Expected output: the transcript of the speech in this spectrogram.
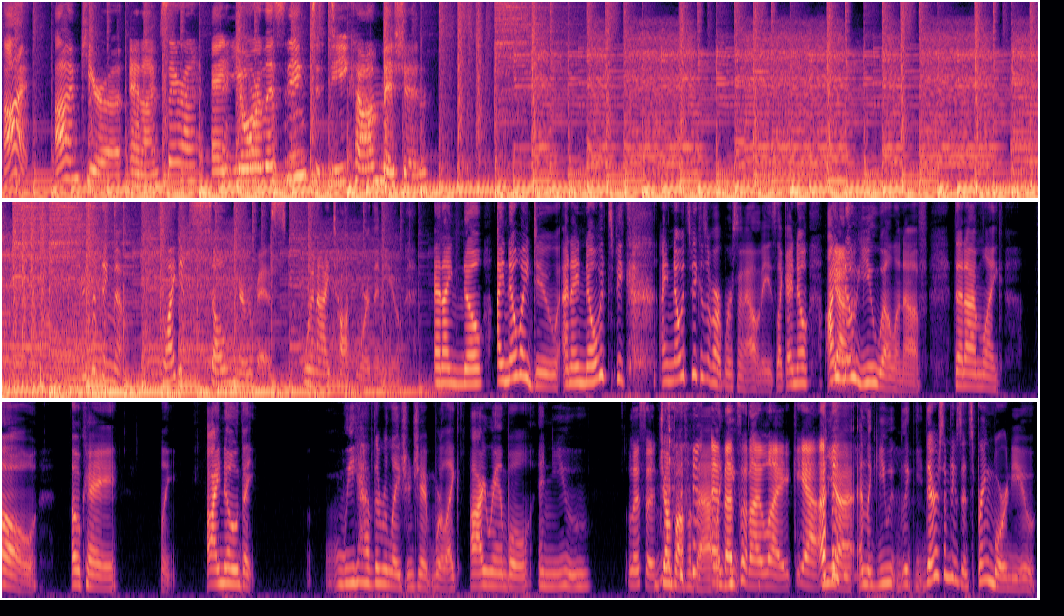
Hi, I'm Kira, And I'm Sarah. and you're listening to Decom Mission. Here's the thing though. So I get so nervous when I talk more than you. And I know I know I do, and I know it's because I know it's because of our personalities. Like I know I Yeah. know you well enough that I'm like, oh, okay, like I know that we have the relationship where like I ramble and you Listen. Jump off of that, and like, that's you- what I like. Yeah. yeah, and like you like there are some things that springboard you,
